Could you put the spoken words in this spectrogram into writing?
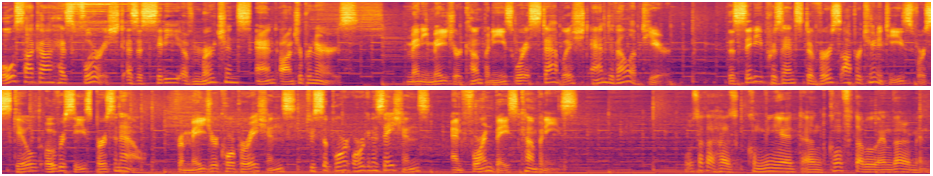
Osaka has flourished as a city of merchants and entrepreneurs. Many major companies were established and developed here. The city presents diverse opportunities for skilled overseas personnel, from major corporations to support organizations and foreign-based companies. Osaka has convenient and comfortable environment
